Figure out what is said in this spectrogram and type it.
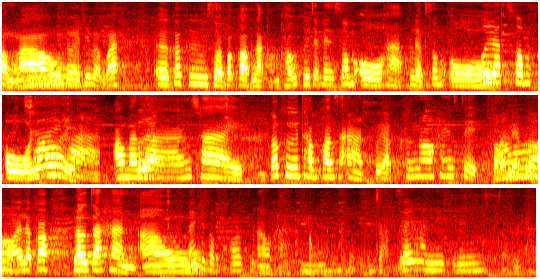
ของเราอืมโดยที่แบบว่าเออก็คือส่วนประกอบหลักของเขาคือจะเป็นส้มโอค่ะ เปลือกส้มโอ เปลือกส้มโอเลใช่ยค่ะ เอามาเปลือกล้างใช่ ก็คือทำความสะอาดเปลือกข้างนอกให้เสร็จก่อนอ๋อเรียบร้อย แล้วก็เราจะหั่นเอาได้ไปสองข้อเอาค่ะจับเลยใส่มันนิดนึงจับเลยค่ะ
